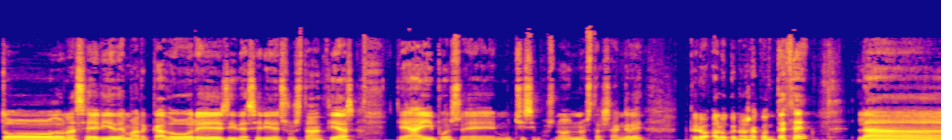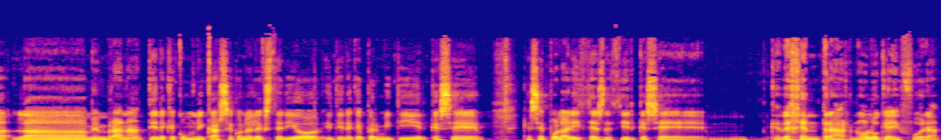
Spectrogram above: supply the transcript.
toda una serie de marcadores y de serie de sustancias que hay pues eh, muchísimos ¿no? en nuestra sangre. Pero a lo que nos acontece, la, la, membrana tiene que comunicarse con el exterior y tiene que permitir que se, que se polarice, es decir, que se que deje entrar ¿no? lo que hay fuera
